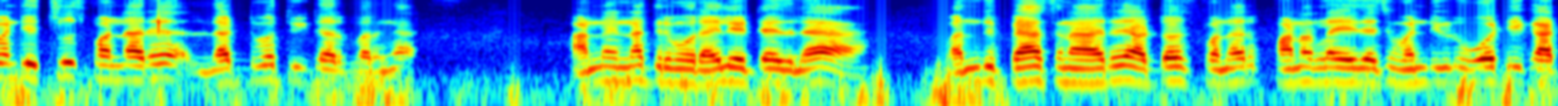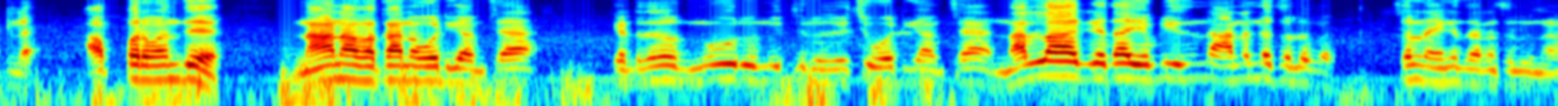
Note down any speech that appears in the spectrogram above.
வண்டியை சூஸ் பண்ணார் லட்டுவாக தூக்கிட்டாரு பாருங்கள் அண்ணன் என்ன தெரியுமா ஒரு ஹைலைட் இதில்? வந்து பேசினார் அட்வான்ஸ் பண்ணார் பணம்லாம் ஏதாச்சும் வண்டி கூட ஓட்டி காட்டல. அப்புறம் வந்து நானாக உக்காந்து ஓட்டி காமிச்சேன். கிட்டத்தட்ட ஒரு நூறு நூற்றி இருபது வச்சு ஓட்டி காமிச்சேன். நல்லா இருக்குதா எப்படி இருக்குன்னு அண்ணன் தான் சொல்லுவார். சொல்லுங்க எங்கே தரேன் சொல்லுங்க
